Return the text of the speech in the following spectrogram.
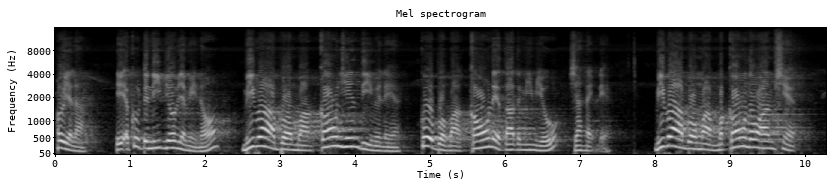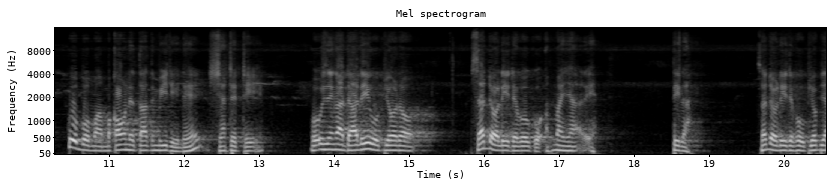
ဟုတ်ရဲ့လားအေးအခုတနည်းပြောပြန်ပြီနော်မိဘအပေါ်မှာကောင်းခြင်းတည်မလဲ ကိုယ့်အပေါ်မှာကောင်းတဲ့သားသမီးမျိုးရနိုင်တယ်မိဘအပေါ်မှာမကောင်းသောအဖြစ်ကိုယ့်အပေါ်မှာမကောင်းတဲ့သားသမီးတွေလည်းရတတ်တယ်ဘုရားရှင်ကဒါလေးကိုပြောတော့ဇတ်တော်လေးတစ်ပုဒ်ကိုအမှတ်ရတယ်သိလားဇတ်တော်လေးတစ်ပုဒ်ပြောပြ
